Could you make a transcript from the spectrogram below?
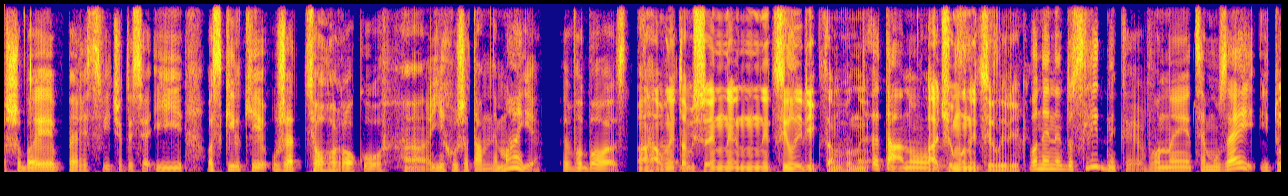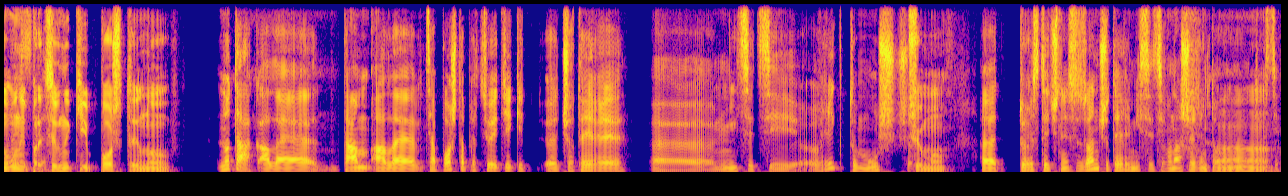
Щоб пересвідчитися. І оскільки уже цього року їх уже там немає, бо ага, вони там ще не не цілий рік. Там вони Та, ну а чому не цілий рік? Вони не дослідники, вони це музей і туристи. Ну вони працівники пошти. Ну ну так, але там, але ця пошта працює тільки 4 е, місяці в рік, тому що чому? Е, туристичний сезон 4 місяці. Вона ж орієнтована на туристів.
